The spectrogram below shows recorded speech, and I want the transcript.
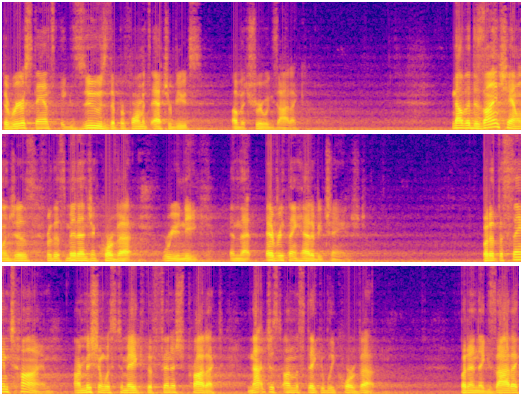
the rear stance exudes the performance attributes of a true exotic. Now, the design challenges for this mid engine Corvette were unique in that everything had to be changed. But at the same time, our mission was to make the finished product not just unmistakably Corvette, but an exotic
